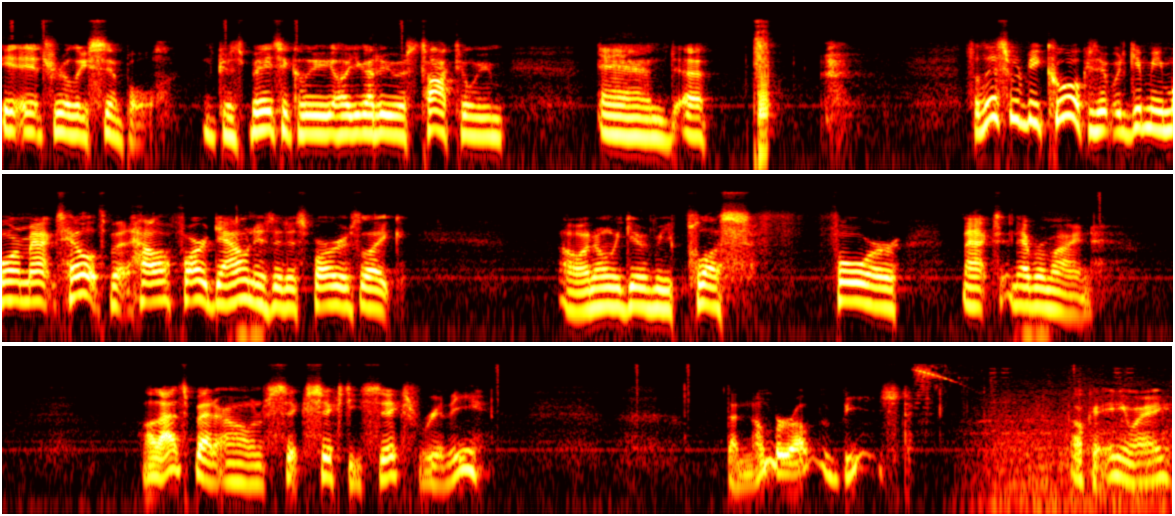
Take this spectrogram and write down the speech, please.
it, it's really simple. Because basically, all you gotta do is talk to him, and uh, so this would be cool because it would give me more max health. But how far down is it as far as like? Oh, it only gives me plus four max. Never mind. Oh, that's better. Oh, 666, really? The number of the beast. Okay, anyway.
